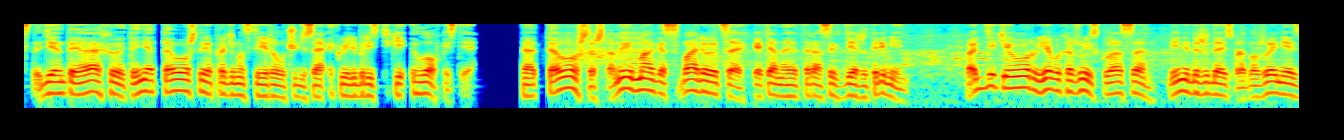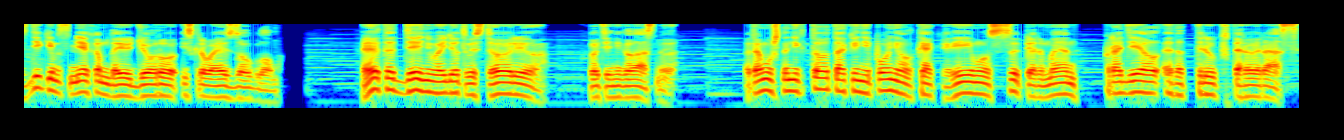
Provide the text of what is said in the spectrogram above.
Студенты ахают, и не от того, что я продемонстрировал чудеса эквилибристики и ловкости. А от того, что штаны мага сваливаются, хотя на этот раз их держит ремень. Под дикий ор я выхожу из класса и, не дожидаясь продолжения, с диким смехом даю дёру и скрываюсь за углом. Этот день войдет в историю, хоть и негласную, потому что никто так и не понял, как Римус, Супермен, проделал этот трюк второй раз.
